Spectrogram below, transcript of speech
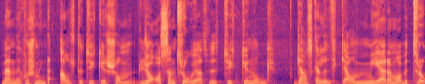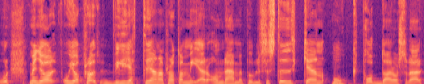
människor som inte alltid tycker som jag. Sen tror jag att vi tycker nog ganska lika och mer än vad vi tror. Men jag, och jag vill jättegärna prata mer om det här med publicistiken mm. och poddar och sådär.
